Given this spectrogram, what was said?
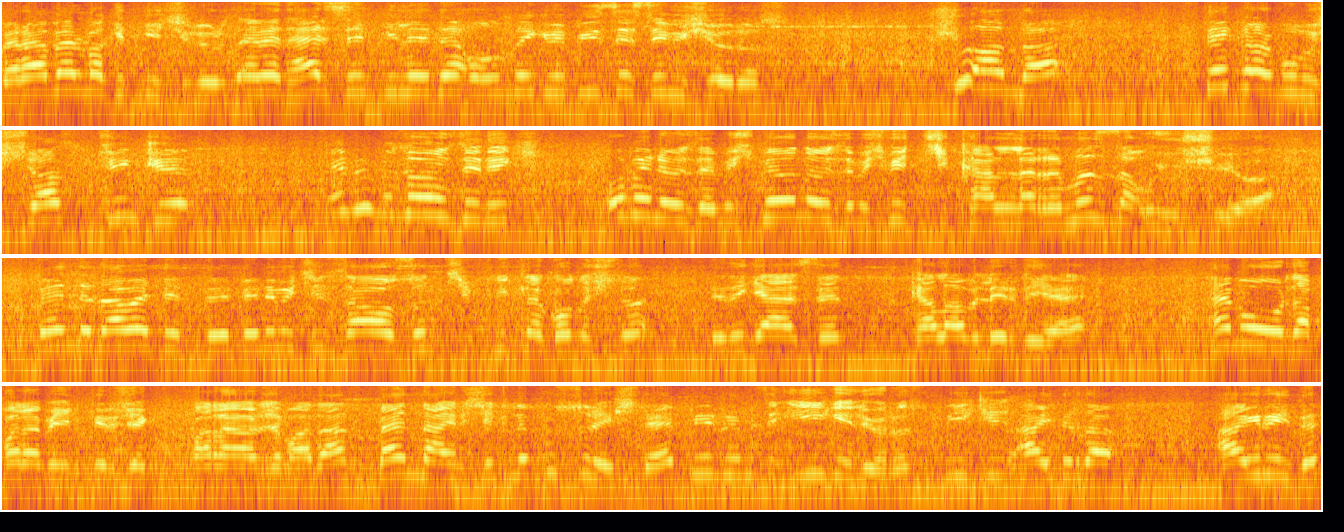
Beraber vakit geçiriyoruz. Evet her sevgiliyle de olduğu gibi biz de sevişiyoruz. Şu anda tekrar buluşacağız. Çünkü Hepimizi özledik. O beni özlemiş, ben onu özlemiş ve çıkarlarımız da uyuşuyor. Ben de davet etti. Benim için sağ olsun çiftlikle konuştu. Dedi gelsin kalabilir diye. Hem orada para biriktirecek para harcamadan. Ben de aynı şekilde bu süreçte birbirimize iyi geliyoruz. Bir iki aydır da ayrıydık.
